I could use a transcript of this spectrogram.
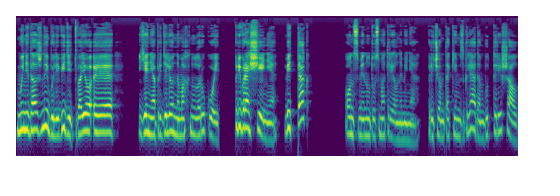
Мы не должны были видеть твое э, Я неопределенно махнула рукой. Превращение. Ведь так? Он с минуту смотрел на меня, причем таким взглядом, будто решал,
